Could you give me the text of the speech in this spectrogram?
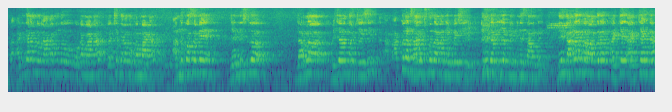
ప్ర- అధికారంలో రాకముందు ఒక మాట వచ్చిన తర్వాత ఒక మాట. అందుకోసమే జర్నలిస్టులో ధర్నా విజయవంతం చేసి హక్కులను సాధించుకుందామని చెప్పేసి టీడబ్ల్యూజే పిలుపునిస్తా ఉంది. దీనికి అందరం మనం అందరం ఐక్య ఐక్యంగా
